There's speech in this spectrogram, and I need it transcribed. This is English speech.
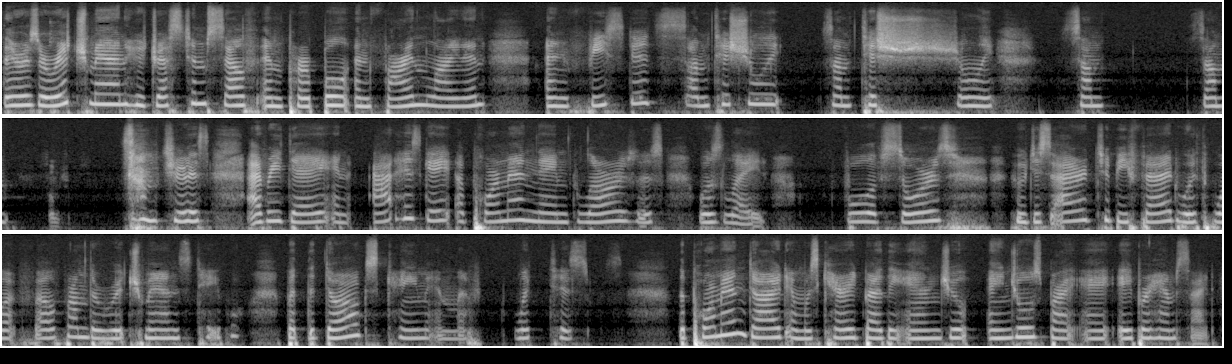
There was a rich man who dressed himself in purple and fine linen and feasted sumptuously, sumptuously, some, some, sumptuous every day, and at his gate a poor man named Lazarus was laid, full of sores, who desired to be fed with what fell from the rich man's table. But the dogs came and left The poor man died and was carried by the angel, angels by a- Abraham's side,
